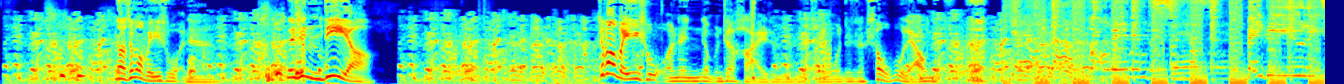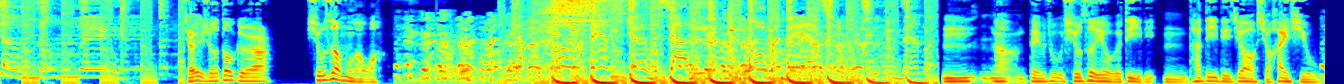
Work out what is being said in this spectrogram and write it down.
咋这么猥琐呢？那是你弟呀！这么猥琐呢？你怎么这孩子？我天，我真是受不了你！小雨说：“豆哥，羞涩摸我。”嗯，那背不住，羞涩也有个弟弟，嗯，他弟弟叫小害羞 啊。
